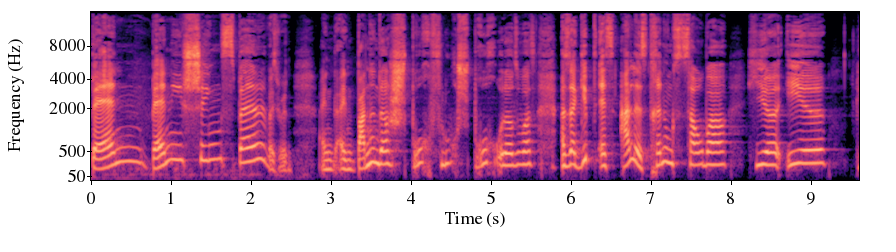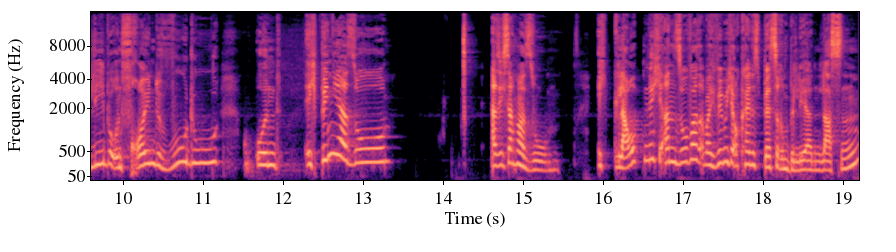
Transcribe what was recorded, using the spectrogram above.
Ban Banishing Spell, weiß ich nicht, ein, ein bannender Spruch, Fluchspruch oder sowas. Also da gibt es alles. Trennungszauber, hier Ehe, Liebe und Freunde, Voodoo. Und ich bin ja so, also ich sag mal so, ich glaube nicht an sowas, aber ich will mich auch keines Besseren belehren lassen.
